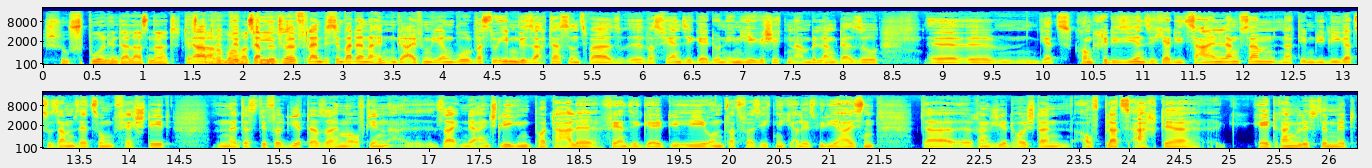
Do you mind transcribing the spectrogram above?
Spuren hinterlassen hat, dass da aber nochmal was da geht. müssen wir vielleicht ein bisschen weiter nach hinten greifen, irgendwo, was du eben gesagt hast, und zwar äh, was Fernsehgeld und ähnliche Geschichten anbelangt. Also äh, äh, jetzt konkretisieren sich ja die Zahlen langsam, nachdem die Liga-Zusammensetzung feststeht. Ne, Das differiert da, sag ich mal, auf den äh, Seiten der einschlägigen Portale, fernsehgeld.de und was weiß ich nicht alles, wie die heißen. Da äh, rangiert Holstein auf Platz 8 der Geldrangliste mit äh,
